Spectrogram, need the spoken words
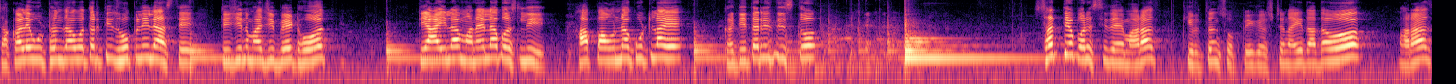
सकाळी उठून जावं तर ती झोपलेली असते. तिची माझी भेट होत. ती आईला म्हणायला बसली हा पाहुणा कुठला आहे? कधीतरी दिसतो. सत्य परिस्थिती आहे महाराज. कीर्तन सोपी गोष्ट नाही दादा. हो महाराज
